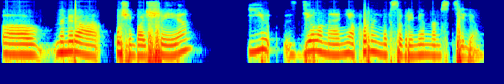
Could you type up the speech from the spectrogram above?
А, номера очень большие, и сделаны они, оформлены в современном стиле.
